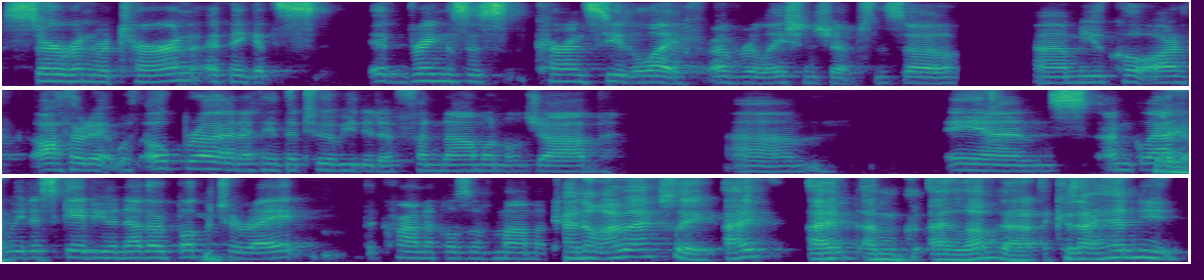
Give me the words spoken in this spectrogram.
serve and return. I think it's it brings this currency to life of relationships, and so um, you co-authored it with Oprah, and I think the two of you did a phenomenal job um, and I'm glad yeah. that we just gave you another book to write, The Chronicles of Mama. I know. I'm actually I I I'm I love that because I hadn't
